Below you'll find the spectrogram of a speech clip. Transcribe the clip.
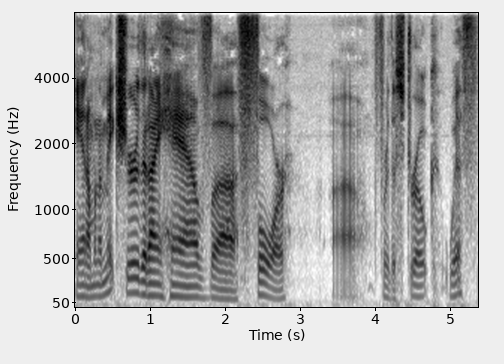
and I'm going to make sure that I have uh, 4 uh, for the stroke width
